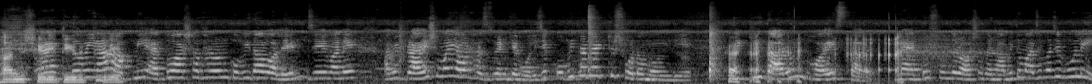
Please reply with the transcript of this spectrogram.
ধান একদমই তীরে আপনি এত অসাধারণ কবিতা বলেন যে মানে আমি প্রায় সময় আমার হাজবেন্ডকে বলি যে কবিতাটা একটু শোনো মন দিয়ে। যে কি দারুণ ভয়েস তার। মানে এত সুন্দর অসাধারণ। আমি তো মাঝে মাঝে বলি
